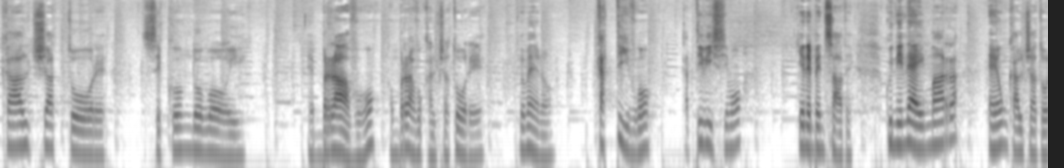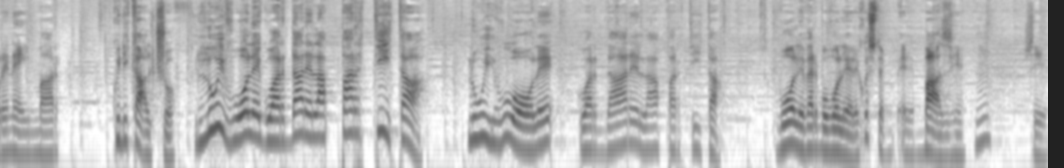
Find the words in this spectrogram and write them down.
calciatore. Secondo voi è bravo? È un bravo calciatore? Più o meno? Cattivo? Cattivissimo? Che ne pensate? Quindi Neymar è un calciatore Neymar. Quindi calcio. Lui vuole guardare la partita. Lui vuole guardare la partita. Vuole verbo volere. Questo è, è base. Hm? Sì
